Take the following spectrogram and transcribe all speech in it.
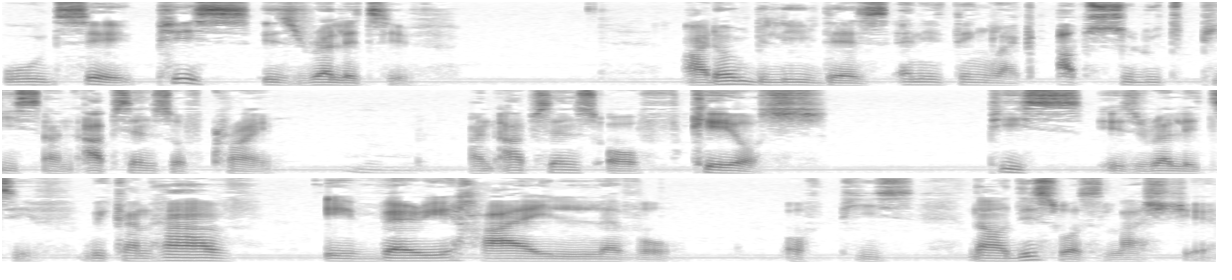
we would say, peace is relative. I don't believe there's anything like absolute peace and absence of crime, an absence of chaos. Peace is relative. We can have a very high level of peace. Now, this was last year,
